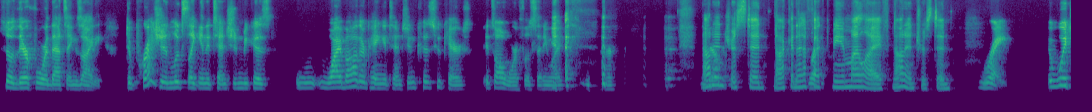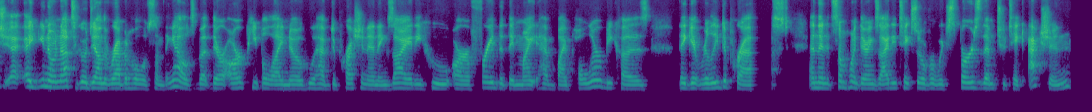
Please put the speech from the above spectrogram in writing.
So therefore that's anxiety depression looks like inattention because why bother paying attention? Because who cares? It's all worthless anyway. Not interested. Not going to affect right. me in my life. Not interested. Right. Which uh, uh, you know not to go down the rabbit hole of something else but there are people i know who have depression and anxiety who are afraid that they might have bipolar because they get really depressed and then at some point their anxiety takes over which spurs them to take action.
